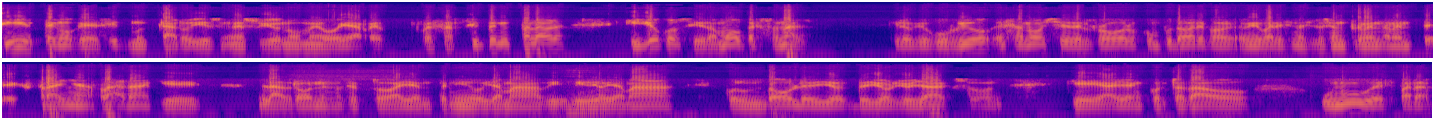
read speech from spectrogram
Sí, tengo que decir muy claro, y en eso yo no me voy a resarcir de mis palabras, que yo considero a modo personal que lo que ocurrió esa noche del robo de los computadores me parece una situación tremendamente extraña, rara, que ladrones, ¿no es cierto?, hayan tenido llamadas, videollamadas con un doble de, de Giorgio Jackson, que hayan contratado un Uber para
